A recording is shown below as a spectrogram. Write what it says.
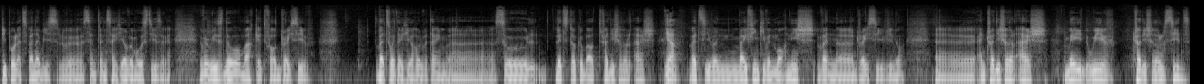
people at Spannabis, the sentence I hear the most is uh, there is no market for dry sieve. That's what I hear all the time. Uh, so let's talk about traditional ash. Yeah. That's even, I think, even more niche than uh, dry sieve, you know. Uh, and traditional ash made with traditional seeds.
